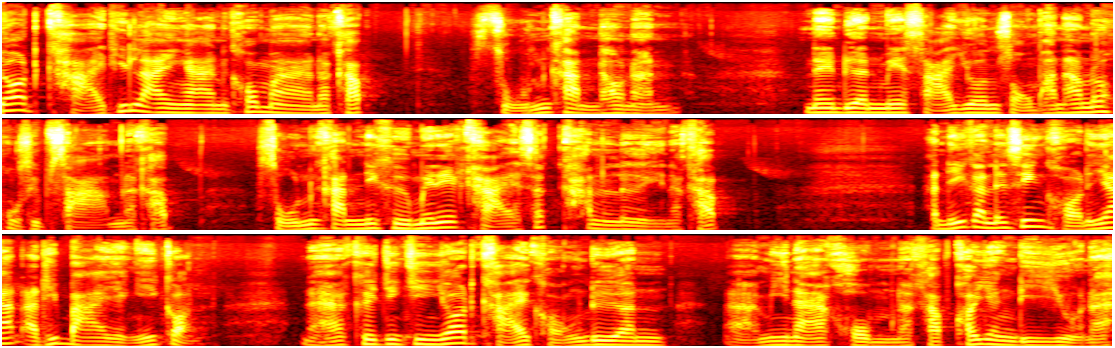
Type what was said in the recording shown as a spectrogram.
ยอดขายที่รายงานเข้ามานะครับศูนย์คันเท่านั้น ในเดือนเมษายน 2563 นะครับศูนย์คันนี่คือไม่ได้ขายสักคันเลยนะครับ อันนี้การเลสซิ่งขออนุญาตอธิบายอย่างนี้ก่อนนะฮะคือจริงๆ ยอดขายของเดือนอมีนาคมนะครับเขายังดีอยู่นะ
